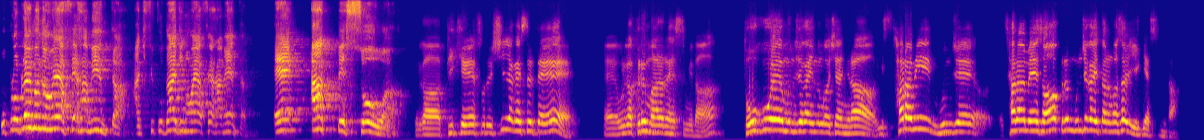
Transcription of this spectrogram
o problema não é a ferramenta, a dificuldade não é a ferramenta, é a pessoa. 우리가 BKF를 시작했을 때에 에, 우리가 그런 말을 했습니다. 도구에 문제가 있는 것이 아니라 이 사람이 문제 사람에서 그런 문제가 있다는 것을 얘기했습니다.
